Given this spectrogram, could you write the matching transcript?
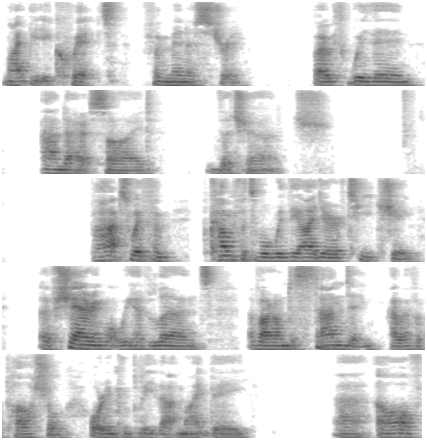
might be equipped for ministry, both within and outside the church. Perhaps we're comfortable with the idea of teaching, of sharing what we have learnt, of our understanding, however partial or incomplete that might be, uh, of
